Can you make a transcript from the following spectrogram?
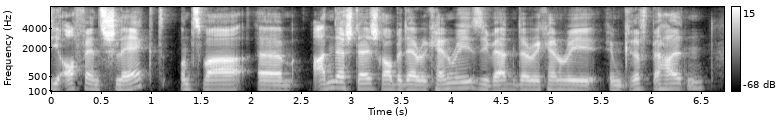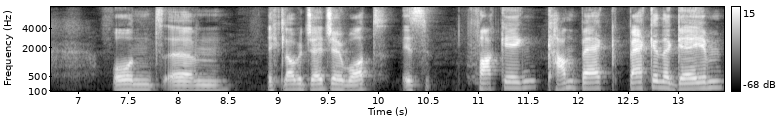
die Offense schlägt und zwar ähm, an der Stellschraube Derrick Henry. Sie werden Derrick Henry im Griff behalten und ähm, ich glaube, JJ Watt ist fucking comeback, back in the game.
